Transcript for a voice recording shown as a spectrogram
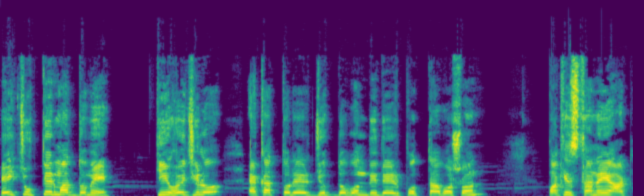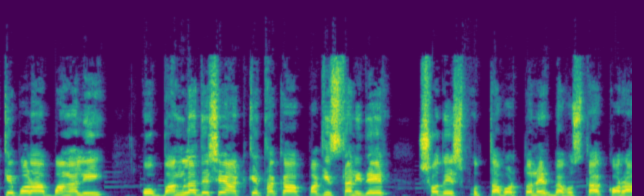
এই চুক্তির মাধ্যমে কি হয়েছিল? একাত্তরের যুদ্ধবন্দীদের প্রত্যাবাসন পাকিস্তানে আটকে পড়া বাঙালি ও বাংলাদেশে আটকে থাকা পাকিস্তানিদের স্বদেশ প্রত্যাবর্তনের ব্যবস্থা করা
